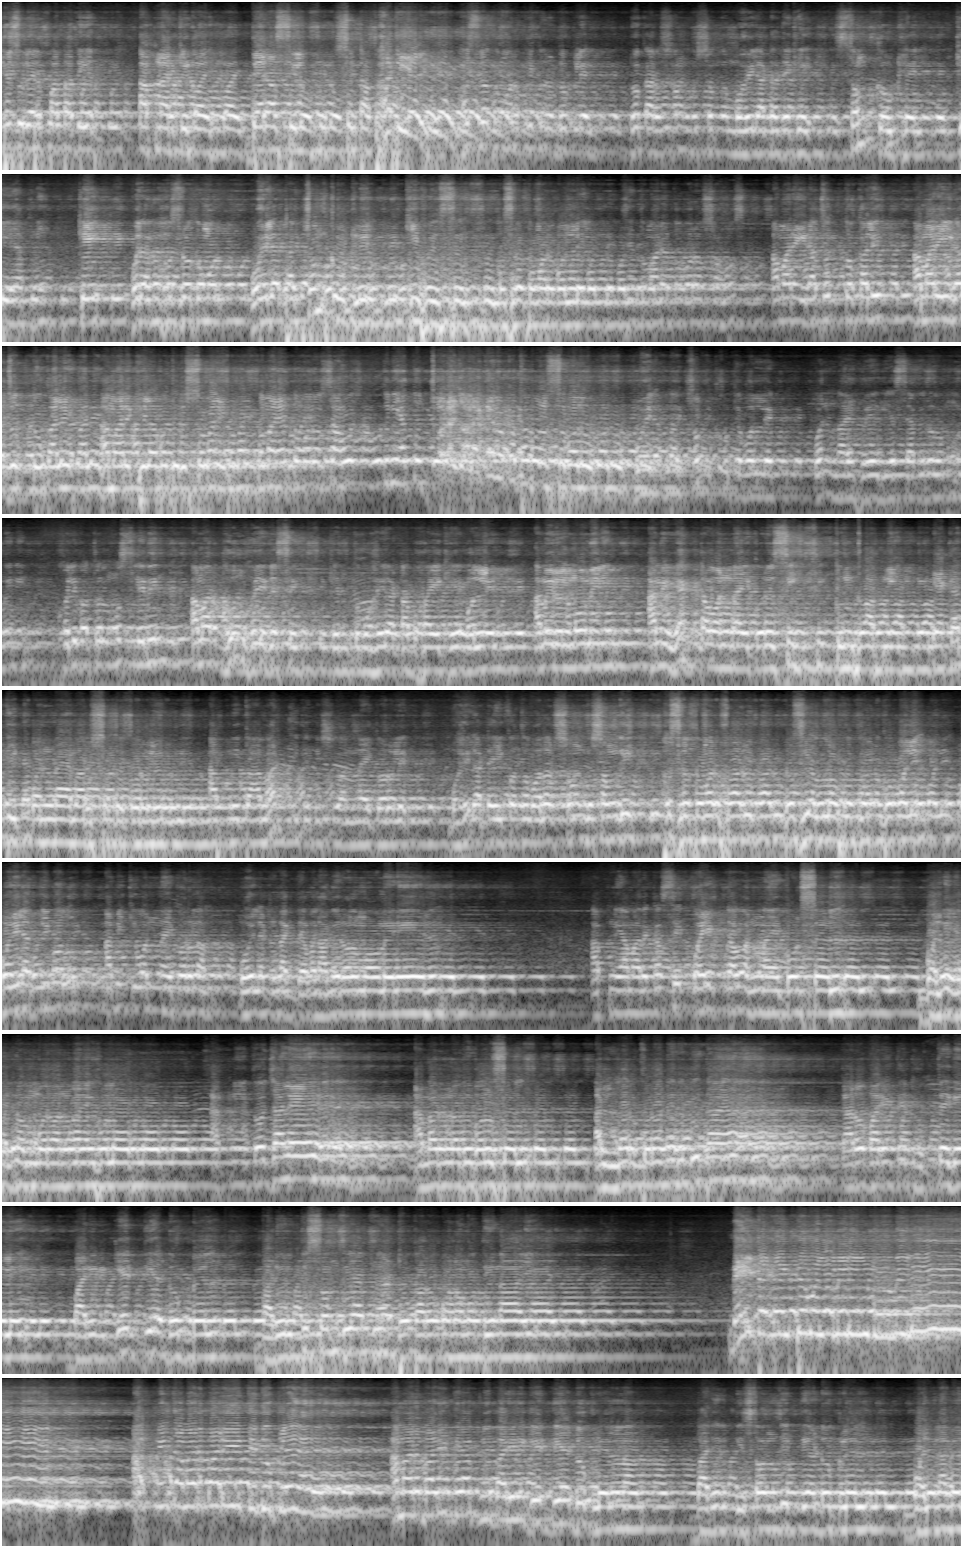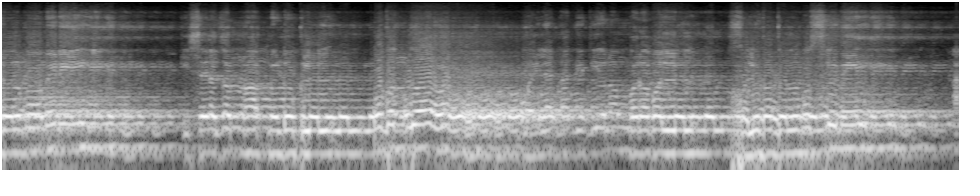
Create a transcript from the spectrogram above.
খেজুরের পাতা দিয়ে আপনার কি কয় বেড়া ছিল সেটা ফাটিয়ে হজরত ভিতরে ঢুকলেন। ঢোকার সঙ্গে সঙ্গে মহিলাটা দেখে চমকে উঠলেন, কে আপনি? কে? বলে আমি হজরত ওমর। মহিলাটা চমকে উঠলেন, কি হয়েছে? হজরত ওমর বললেন, যে তোমার এত বড় সাহস, আমার এই রাজত্বকালে, আমার এই রাজত্বকালে, আমার খেলাফতের সময় তোমার এত বড় সাহস, তুমি এত জোরে জোরে কেন কথা বলছো বলো? মহিলাটা চমকে উঠে বললেন, অন্যায় হয়ে গিয়েছে আমিরুল মুমিনিন, খলিফাতুল মুসলিমিন, আমার ভুল হয়ে গেছে। কিন্তু মহিলাটা ভয়ে খেয়ে বললেন, আমিরুল মুমিনিন, আমি একটা অন্যায় করেছি, কিন্তু আপনি একাধিক অন্যায় আমার সাথে করলেন। আপনি তো আমার থেকে বেশি অন্যায় করলেন। মহিলাটা এই কথা বলার সঙ্গে সঙ্গে হযরত ওমর ফারুক রাদিয়াল্লাহু তাআলা বলেন, মহিলা, কি বলো? আমি কি অন্যায় করলাম? মহিলাটা ডাক দেয় বলে, আমিরুল মুমিনিন, আপনি আমার কাছে কয়েকটা অন্যায় করছেন। বলে, এক নম্বর অন্যায় হলো, আপনি তো জানেন, আমার নবী বলছেন, আল্লাহর কোরআনের বিধান কারও বাড়িতে ঢুকতে গেলে বাড়ির গেট দিয়ে ঢুকবেন, বাড়ির পিছন দিয়ে আপনার ঢোকার অনুমতি নাই। মেয়েটা দেখতে বলে আপনি তো আমার বাড়িতে ঢুকলেন। আমার বাড়িতে আপনি বাড়ির গেট দিয়ে ঢুকলেন না, বাড়ির পিছন দিক দিয়ে ঢুকলেন। বলেন আমিরুল মুমিনিন কিসের জন্য আপনি ঢুকলেন? ও বন্ধু, মহিলাটা দ্বিতীয় নম্বরে বললেন, খলিফাতুল মুসলিমিন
